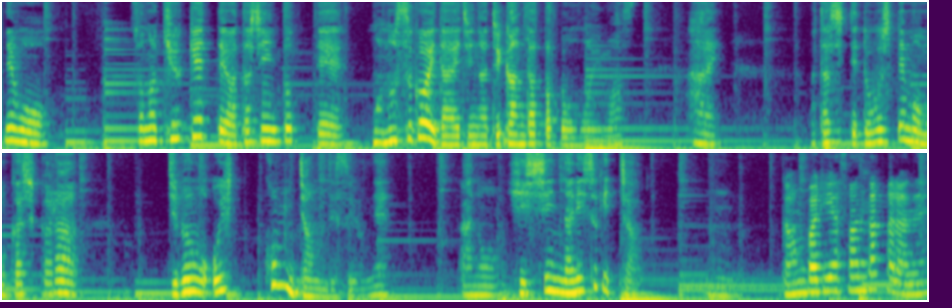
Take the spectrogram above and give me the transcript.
でもその休憩って私にとってものすごい大事な時間だったと思います。はい。私ってどうしても昔から自分を追い込んじゃうんですよね。あの必死になりすぎちゃう、うん、頑張り屋さんだからね。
